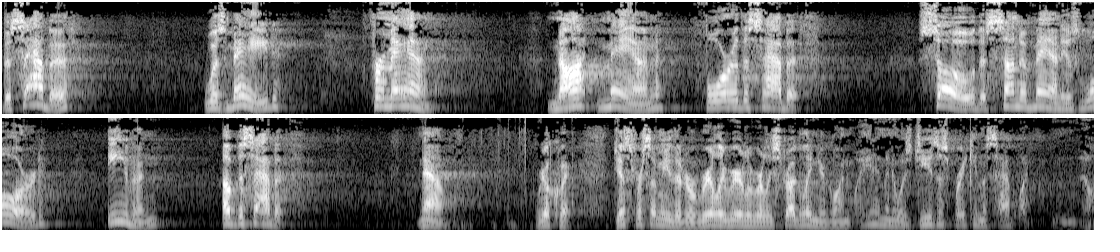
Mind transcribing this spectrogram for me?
the Sabbath was made for man, not man for the Sabbath. So the Son of Man is Lord even of the Sabbath. Now, real quick, just for some of you that are really, really, really struggling, you're going, wait a minute, was Jesus breaking the Sabbath? Like, no.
